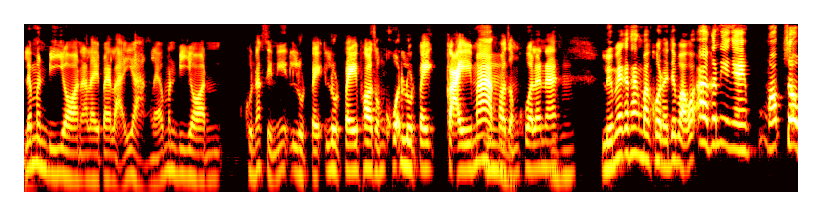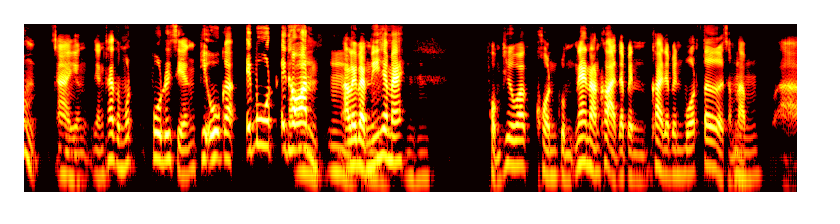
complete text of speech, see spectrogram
แล้วมันบียอนอะไรไปหลายอย่างแล้วมันบียอนคุณทักษิณนี่หลุดไปหลุดไปพอสมควรหลุดไปไกลมากพอสมควรแล้วนะอือฮึหรือแม้กระทั่งบางคนอาจจะบอกว่าอ้าวก็นี่ไง ม็อบส้ม อ่าอืมอย่างอย่างถ้าสมมติพูดด้วยเสียงพี่อุ๊กก็ไอ้บูดไอ้ทอนมอะไรแบบนี้ใช่ไหมอือฮึผมเชื่อว่าคนกลุ่มแน่นอนเขาอาจจะเป็นเขาอาจจะเป็นโหวตเตอร์สำหรับอือฮึอ่า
